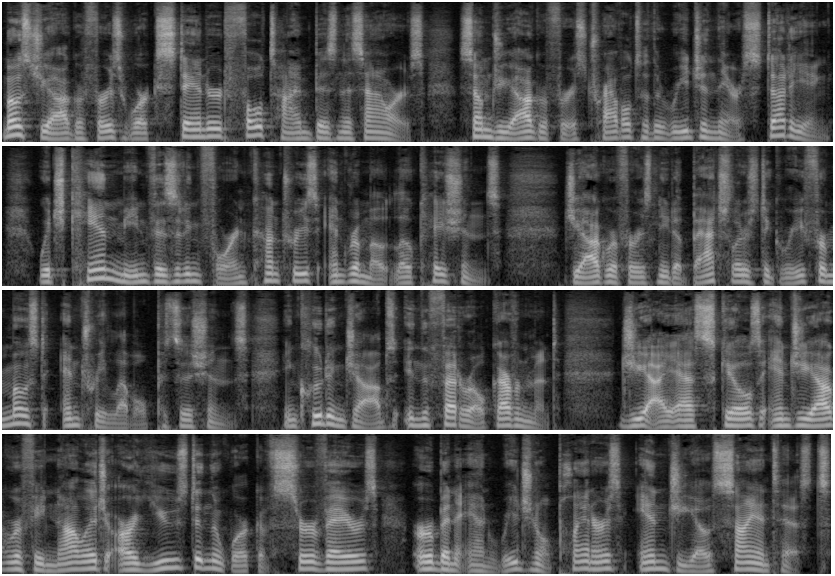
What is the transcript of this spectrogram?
Most geographers work standard full time business hours. Some geographers travel to the region they are studying, which can mean visiting foreign countries and remote locations. Geographers need a bachelor's degree for most entry level positions, including jobs in the federal government. GIS skills and geography knowledge are used in the work of surveyors, urban and regional planners, and geoscientists.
